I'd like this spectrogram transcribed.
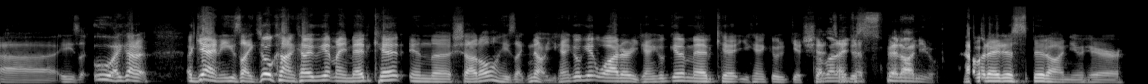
Uh, he's like, "Ooh, I gotta." Again, he's like, "Zokon, can I go get my med kit in the shuttle?" He's like, "No, you can't go get water. You can't go get a med kit. You can't go get shit." How about So I just spit on you? how about I just spit on you here?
